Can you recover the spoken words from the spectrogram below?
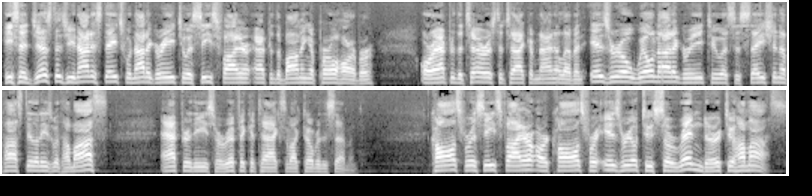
He said just as the United States would not agree to a ceasefire after the bombing of Pearl Harbor or after the terrorist attack of 9 11, Israel will not agree to a cessation of hostilities with Hamas after these horrific attacks of October the 7th. Calls for a ceasefire are calls for Israel to surrender to Hamas,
